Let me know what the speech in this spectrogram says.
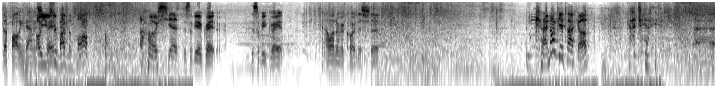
the falling damage Oh, you trade. survived the fall. Oh shit. This will be a great. This will be great. I want to record this shit. Can I not get back up? God damn it. Uh,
